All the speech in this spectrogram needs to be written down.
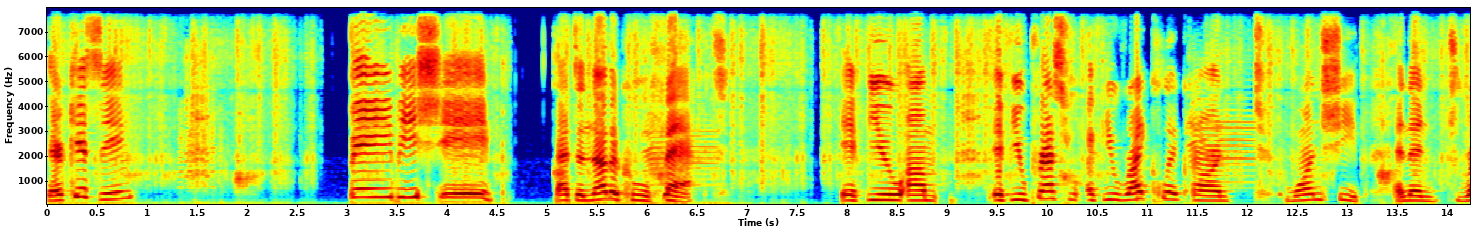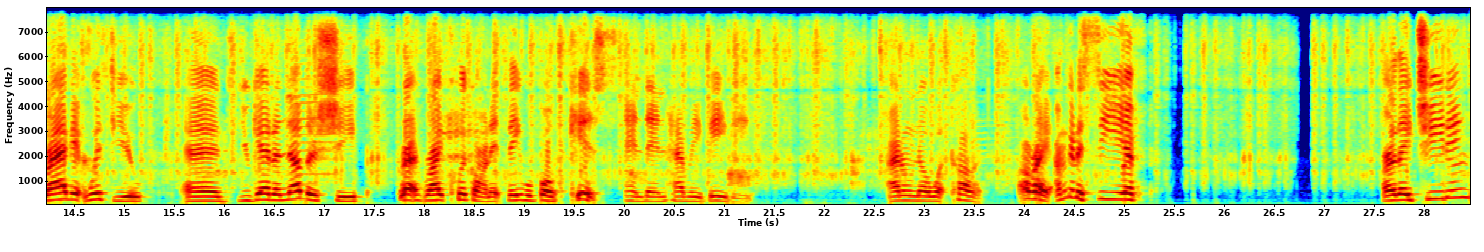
they're kissing. Baby sheep! That's another cool fact. If you, um, if you press, if you right click on one sheep and then drag it with you, and you get another sheep, press right click on it, they will both kiss and then have a baby. I don't know what color. Alright, I'm gonna see if... Are they cheating?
